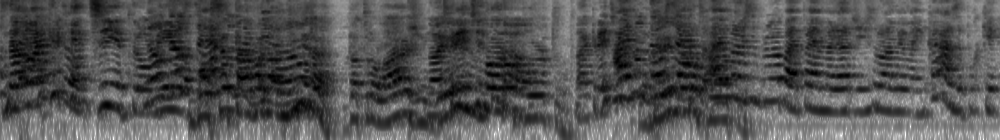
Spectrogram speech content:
certo. Não acredito, Não Mila. deu certo. Você no tava na mira da trollagem Não desde acredito, o não. aeroporto. Não acredito. Aí não deu Desde certo. aeroporto. Aí eu falei assim meu pai, pai, é melhor a gente trollar minha mãe em casa, porque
